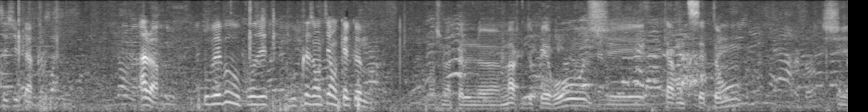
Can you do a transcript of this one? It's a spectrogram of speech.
c'est super comme ça. Alors, pouvez-vous vous, pré- vous présenter en quelques mots? Je m'appelle euh, Marc de Perrault, j'ai 47 ans. J'ai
